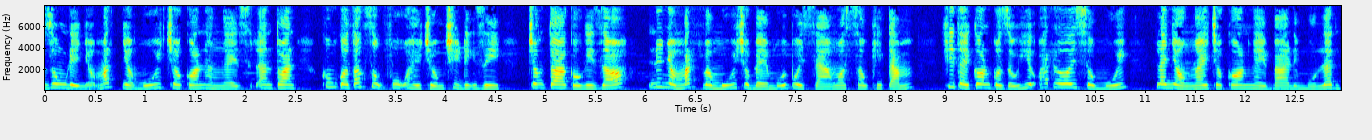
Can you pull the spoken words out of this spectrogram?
Dùng để nhỏ mắt, nhỏ mũi cho con hàng ngày rất an toàn, không có tác dụng phụ hay chống chỉ định gì. Trong toa có ghi rõ, nên nhỏ mắt và mũi cho bé mỗi buổi sáng hoặc sau khi tắm. Khi thấy con có dấu hiệu hắt hơi, sổ mũi, là nhỏ ngay cho con ngày 3 đến 4 lần,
